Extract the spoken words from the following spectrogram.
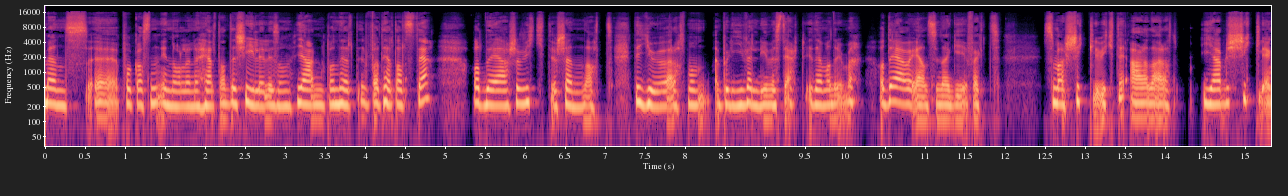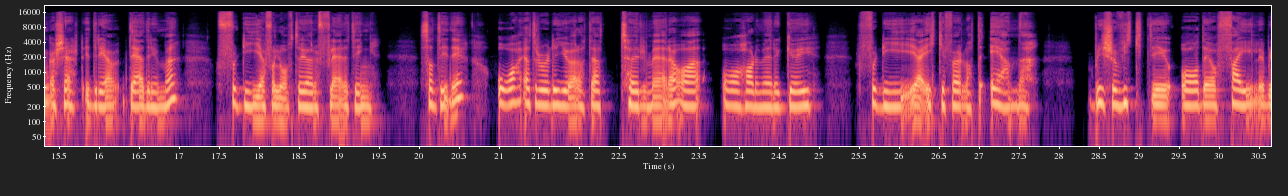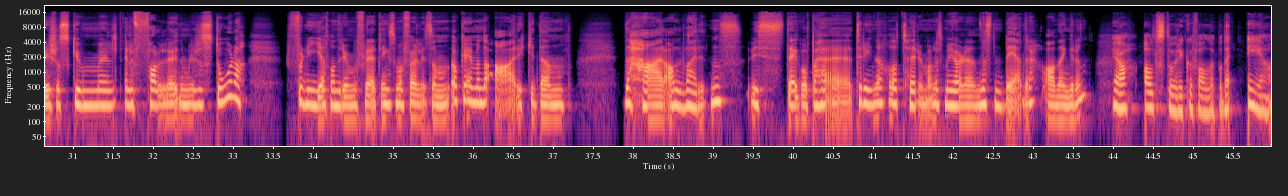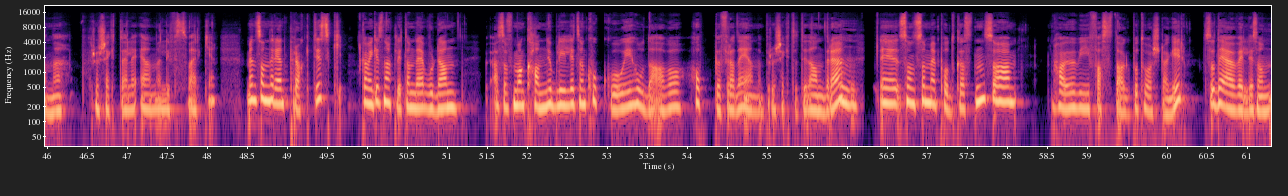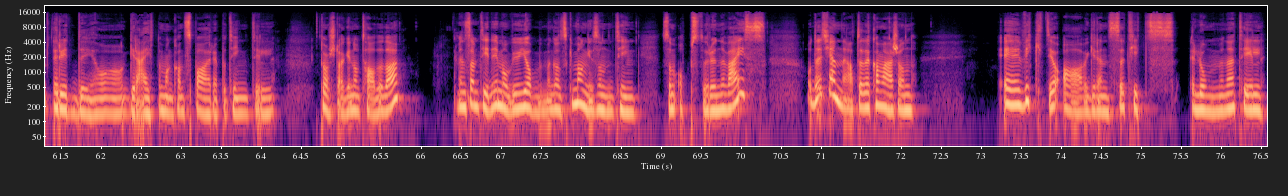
Mens eh, podkasten inneholder noe helt annet. Det kiler liksom hjernen på, helt, på et helt annet sted. Og det er så viktig å kjenne at det gjør at man blir veldig investert i det man driver med. Og det er jo en synergieffekt som er skikkelig viktig, er det der at jeg blir skikkelig engasjert i det jeg driver med, fordi jeg får lov til å gjøre flere ting samtidig. Og jeg tror det gjør at jeg tør mer og, og har det mer gøy, fordi jeg ikke føler at det ene blir så viktig, og det å feile blir så skummelt, eller fallhøyden blir så stor, da. Fordi at man driver med flere ting, så man føler liksom Ok, men da er ikke den det her all verdens hvis det går på trynet, og da tør man liksom å gjøre det nesten bedre av den grunn. Ja, alt står ikke og faller på det ene prosjektet eller ene livsverket. Men sånn rent praktisk, kan vi ikke snakke litt om det, hvordan Altså, for man kan jo bli litt sånn ko-ko i hodet av å hoppe fra det ene prosjektet til det andre. Mm. Eh, sånn som med podkasten, så har jo vi fast dag på torsdager. Så det er jo veldig sånn ryddig og greit når man kan spare på ting til torsdagen og ta det da. Men samtidig må vi jo jobbe med ganske mange sånne ting som oppstår underveis. Og det kjenner jeg at det kan være sånn eh, viktig å avgrense tidslommene til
